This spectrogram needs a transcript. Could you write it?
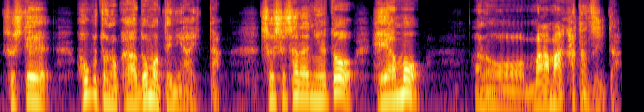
そして、北斗のカードも手に入った。そしてさらに言うと、部屋も、あのーまあまあ片付いた。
